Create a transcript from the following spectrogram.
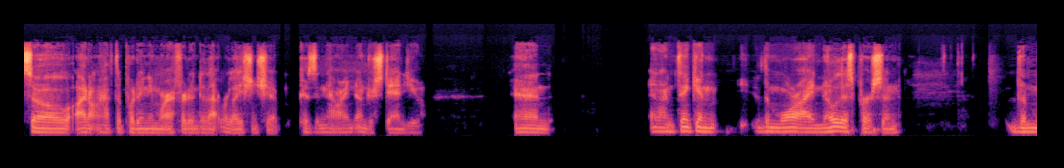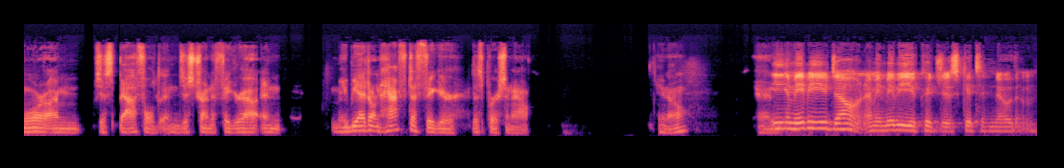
so I don't have to put any more effort into that relationship because now I understand you, and and I'm thinking the more I know this person, the more I'm just baffled and just trying to figure out. And maybe I don't have to figure this person out, you know? And yeah, maybe you don't. I mean, maybe you could just get to know them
